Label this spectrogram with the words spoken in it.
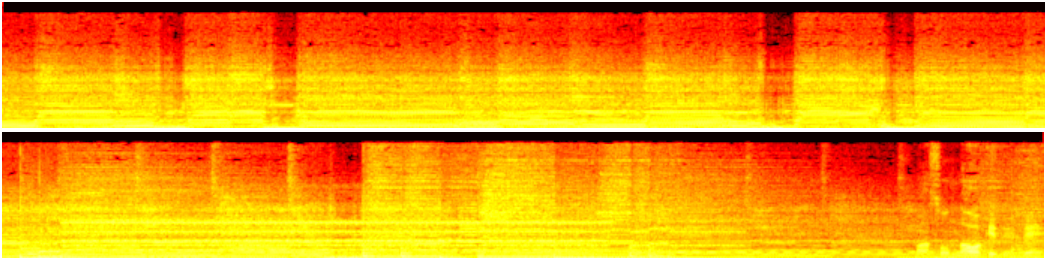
う。そんなわけでね、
